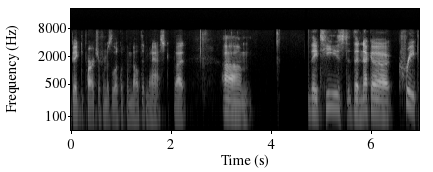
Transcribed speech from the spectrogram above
big departure from his look with the melted mask, but um, they teased the NECA Creep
